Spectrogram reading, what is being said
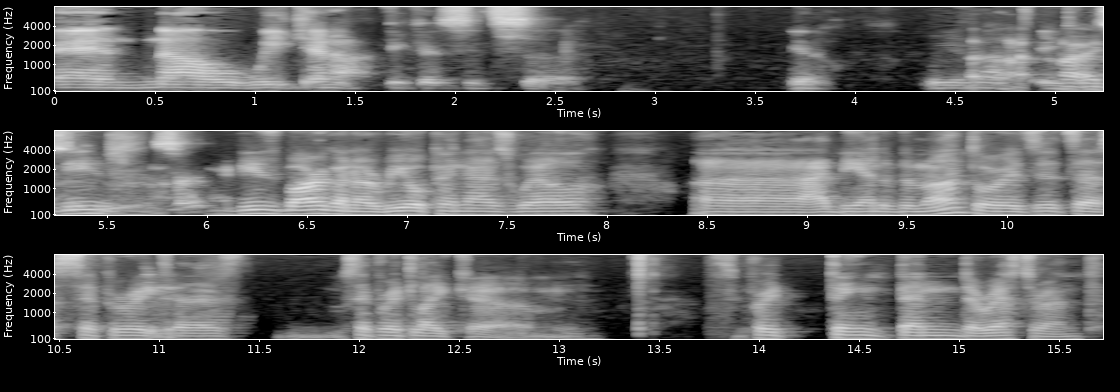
And now we cannot because it's, uh, you know, we are not. Uh, are these are these bar gonna reopen as well uh, at the end of the month, or is it a separate, uh, separate like um, separate thing than the restaurant?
